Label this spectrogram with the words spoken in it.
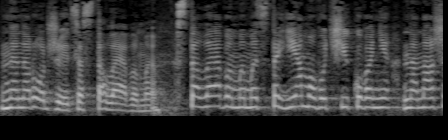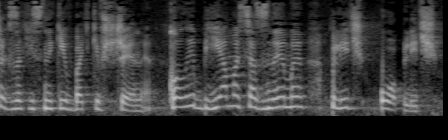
не народжуються сталевими. Сталевими ми стаємо в очікуванні на наших захисників батьківщини, коли б'ємося з ними пліч опліч.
